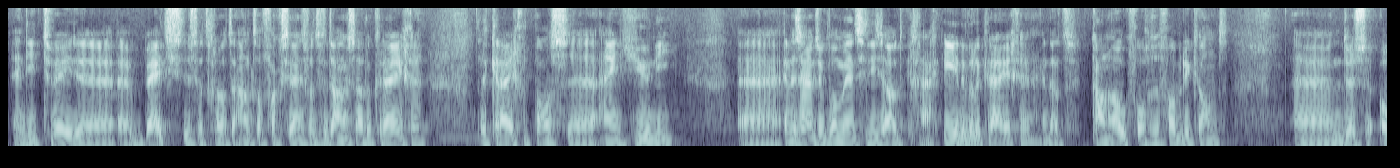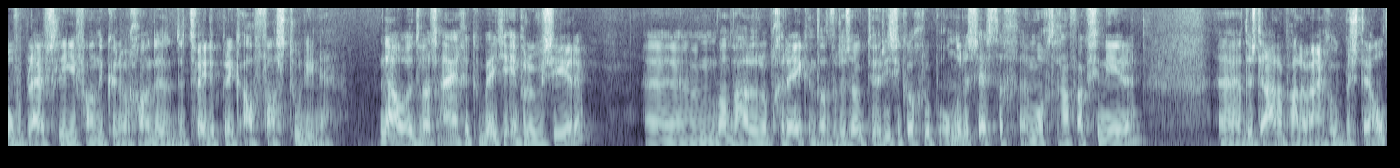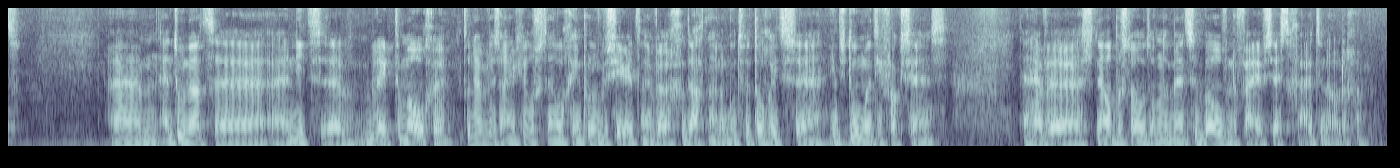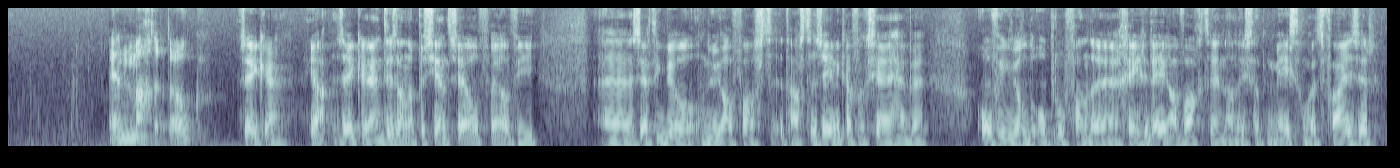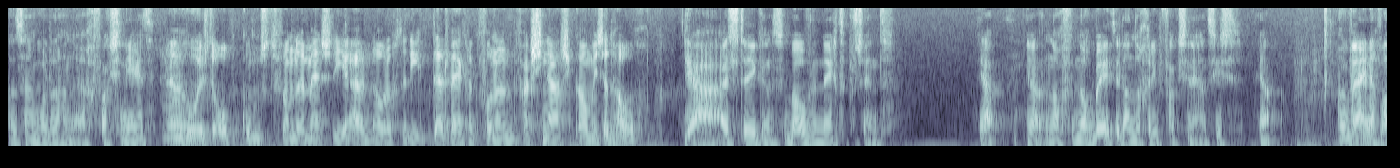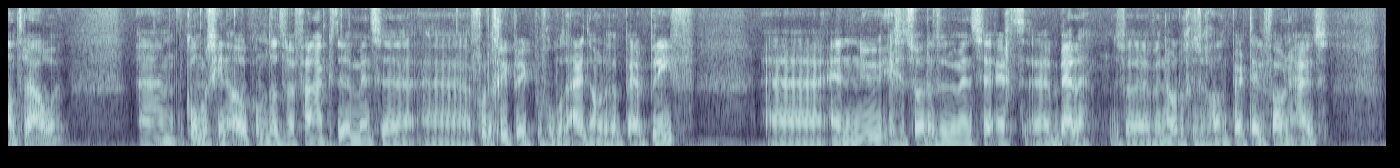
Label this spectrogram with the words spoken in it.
En die tweede batch, dus dat grote aantal vaccins wat we dan zouden krijgen, dat krijgen we pas eind juni. en er zijn natuurlijk wel mensen die zouden het graag eerder willen krijgen. En dat kan ook volgens de fabrikant. dus overblijfselen hiervan die kunnen we gewoon de, de tweede prik alvast toedienen. Nou, het was eigenlijk een beetje improviseren. Ehm, want we hadden erop gerekend dat we dus ook de risicogroepen onder de 60 uh, mochten gaan vaccineren. Dus daarop hadden we eigenlijk ook besteld. Um, en toen dat uh, niet bleek te mogen, toen hebben we dus eigenlijk heel snel geïmproviseerd. Toen hebben we gedacht, nou dan moeten we toch iets, iets doen met die vaccins. En hebben we snel besloten om de mensen boven de 65 uit te nodigen. En mag dat ook? Zeker, ja zeker. En het is aan de patiënt zelf hè, of hij zegt ik wil nu alvast het AstraZeneca-vaccin hebben. Of ik wil de oproep van de GGD afwachten. En dan is dat meestal met Pfizer dat ze dan worden uh, gevaccineerd. Uh, hoe is de opkomst van de mensen die je uitnodigt en die daadwerkelijk voor een vaccinatie komen? Is dat hoog? Ja, uitstekend. Boven de 90 procent. Ja, ja nog, nog beter dan de griepvaccinaties. Ja. Weinig wantrouwen. Um, komt misschien ook omdat we vaak de mensen voor de griepprik bijvoorbeeld uitnodigen per brief. Uh, en nu is het zo dat we de mensen echt uh, bellen. Dus we, we, nodigen ze gewoon per telefoon uit.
